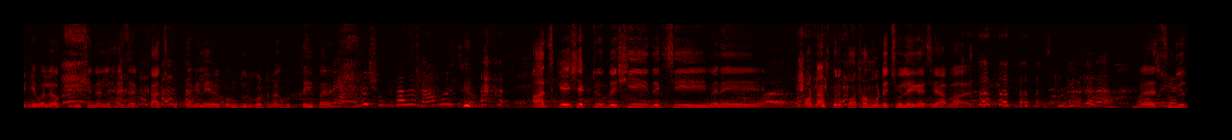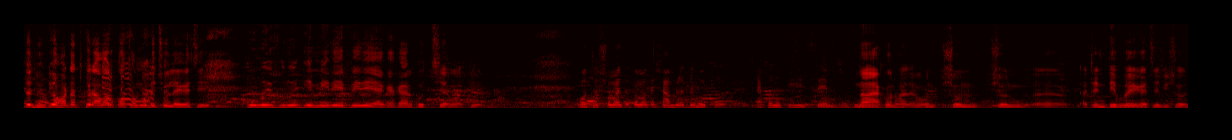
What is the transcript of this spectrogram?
একে বলে অকুপেশনাল হ্যাজার্ড কাজ করতে গেলে এরকম দুর্ঘটনা ঘটতেই পারে। এখনও শুধরালো না বলছো? আজকে এসে একটু বেশি দেখছি মানে হঠাৎ করে কথা মোটে চলে গেছে আবার। মানে স্টুডিওতে ঢুকে হঠাৎ করে আবার কথা মোটে চলে গেছে। কুনুই ফুনুই দিয়ে মেরে ফেরে একাকার করছে আমাকে। কথার সময় তো তোমাকে সামলাতে হতো। এখনও কি সেম না এখন হয় না। এখন ভীষণ ভীষণ অ্যাটেন্টিভ হয়ে গেছে ভীষণ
